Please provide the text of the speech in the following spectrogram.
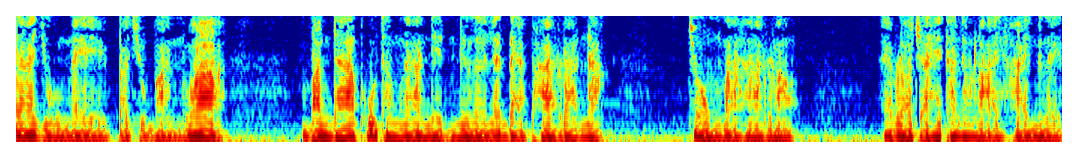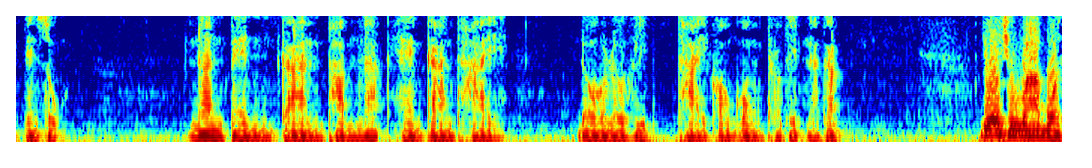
ได้อยู่ในปัจจุบันว่าบรรดาผู้ทำงานเหน็ดเหนื่อยและแบกภาระหนัก จงมาหาเราและเราจะให้ท่านทั้งหลายหายเหนื่อยเป็นสุข นั่นเป็นการพำนักแห่งการไทย โดโลหิตไทยขององค์พระคิดนะครับ โยชูวาบท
